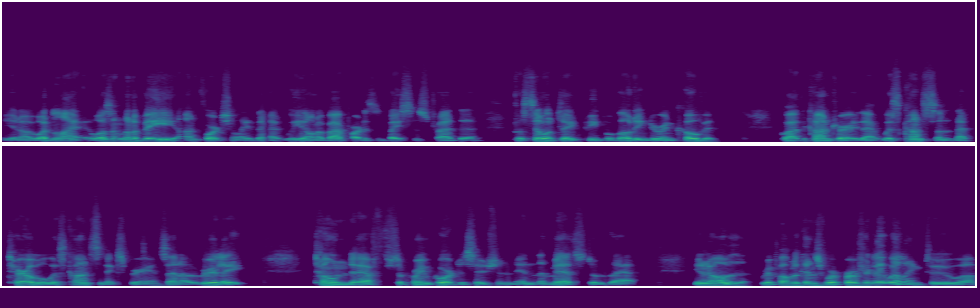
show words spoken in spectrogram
you know, it wasn't like it wasn't going to be, unfortunately, that we on a bipartisan basis tried to facilitate people voting during COVID. Quite the contrary, that Wisconsin, that terrible Wisconsin experience, and a really tone deaf Supreme Court decision in the midst of that. You know, Republicans were perfectly willing to uh,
